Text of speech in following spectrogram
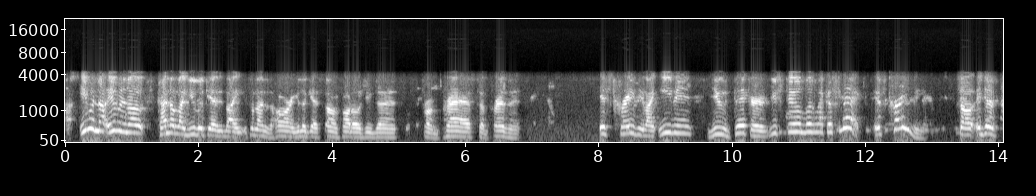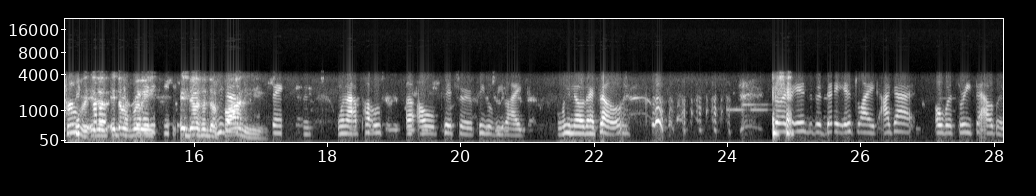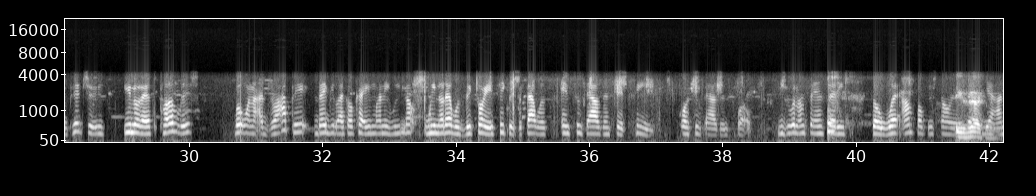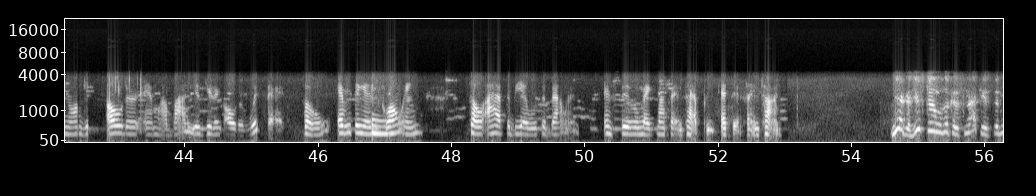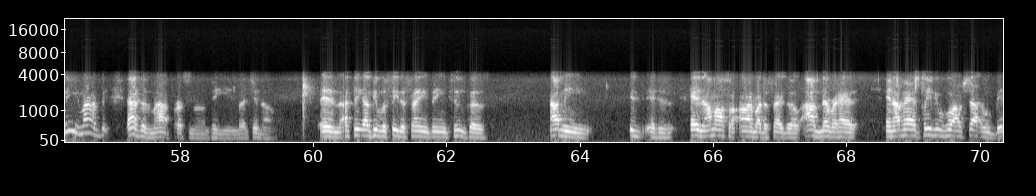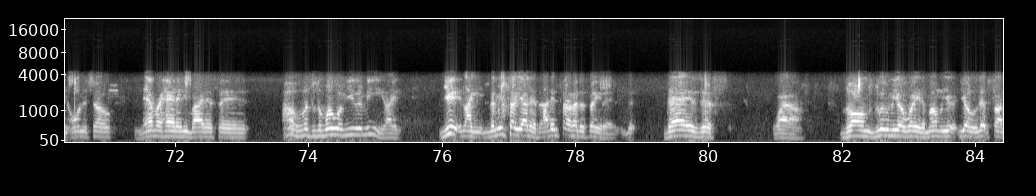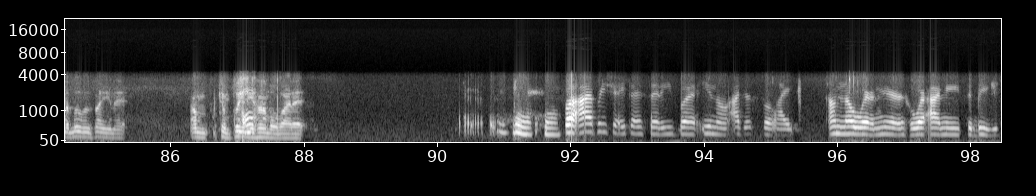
uh, even though even though kind of like you look at it, like sometimes it's hard. You look at some photos you've done from past to present. It's crazy. Like even you thicker, you still look like a snack. It's crazy. So it just proves it. It, just, it don't really. It doesn't define you. When I post an old picture, people be like, "We know that's old." so at the end of the day, it's like I got over three thousand pictures, you know, that's published. But when I drop it, they be like, "Okay, money, we know we know that was Victoria's Secret, but that was in 2015 or 2012." You get what I'm saying, Ceddy? So what I'm focused on is that yeah, I know I'm getting older and my body is getting older with that. So everything is Mm. growing. So I have to be able to balance and still make my fans happy at the same time. Yeah, because you're still looking snackish to me. My that's just my personal opinion, but you know, and I think other people see the same thing too. Because I mean, it, it is, and I'm also honored by the fact that I've never had, and I've had plenty of people who I've shot who've been on the show, never had anybody that said, "Oh, what's the one with you and me?" Like, you like. Let me tell y'all this. I didn't tell her to say that. That is just wow blown blew me away the moment your, your lips started moving saying that. I'm completely humbled by that. Mhm. Well, I appreciate that, Ceddy, but you know, I just feel like I'm nowhere near where I need to be.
